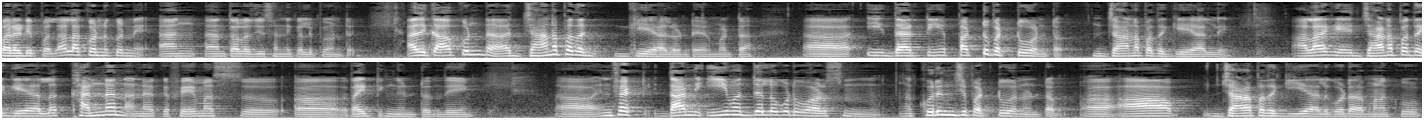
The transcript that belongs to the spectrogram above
పరడిపల్లి అలా కొన్ని కొన్ని ఆంథాలజీస్ అన్ని కలిపి ఉంటాయి. అది కాకుండా జానపద గేయాలు ఉంటాయి అనమాట ఈ దాన్ని పట్టు పట్టు అంటాం జానపద గేయాల్ని. అలాగే జానపద గేయాల్లో కన్నన్ అనే ఒక ఫేమస్ రైటింగ్ ఉంటుంది. ఇన్ఫ్యాక్ట్ దాన్ని ఈ మధ్యలో కూడా వాడుస్తున్న కురించి పట్టు అని ఉంటాం ఆ, జానపద గీయాలు కూడా మనకు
